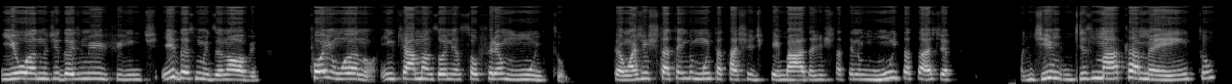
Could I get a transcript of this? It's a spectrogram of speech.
e o ano de 2020 e 2019 foi um ano em que a Amazônia sofreu muito. Então, a gente está tendo muita taxa de queimada, a gente está tendo muita taxa de desmatamento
